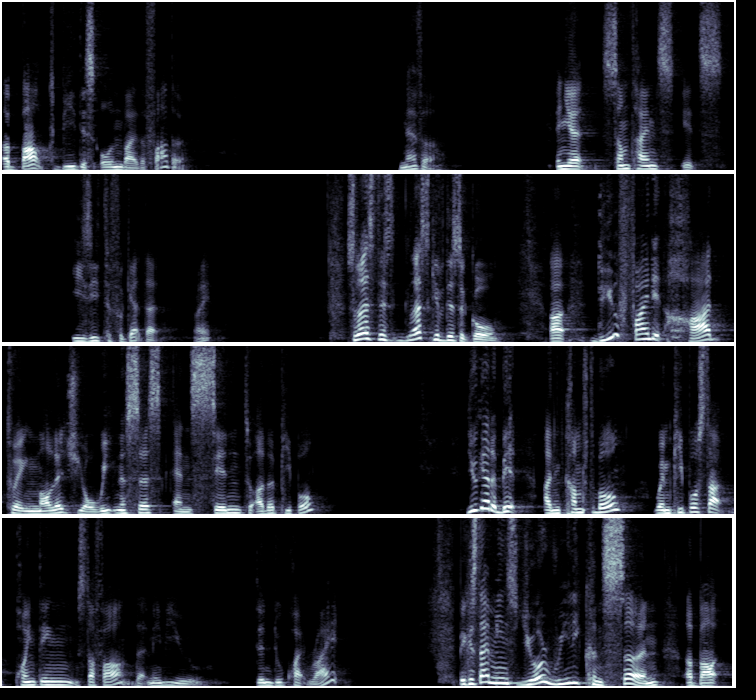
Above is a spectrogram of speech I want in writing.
about to be disowned by the Father. Never. And yet, sometimes it's easy to forget that, right? So let's, this, let's give this a go. Uh, do you find it hard to acknowledge your weaknesses and sin to other people? You get a bit uncomfortable when people start pointing stuff out that maybe you didn't do quite right? Because that means you're really concerned about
